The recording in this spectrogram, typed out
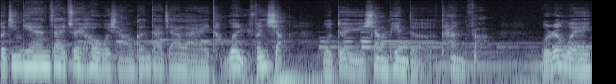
而今天在最后，我想要跟大家来讨论与分享我对于相片的看法。我认为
